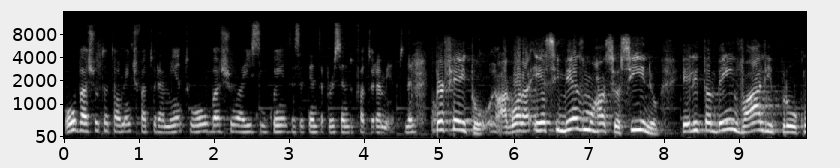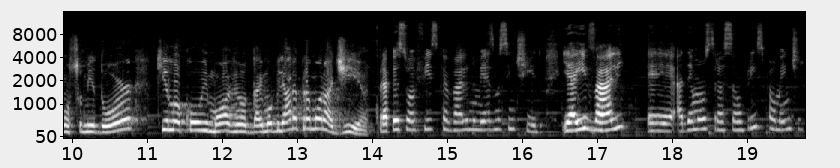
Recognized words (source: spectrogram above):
ou baixou totalmente o faturamento, ou baixou aí 50%, 70% do faturamento, né? Perfeito. Agora, esse mesmo raciocínio, ele também vale para o consumidor que locou o imóvel da imobiliária para moradia. Para a pessoa física, vale no mesmo sentido. E aí vale é, a demonstração, principalmente,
